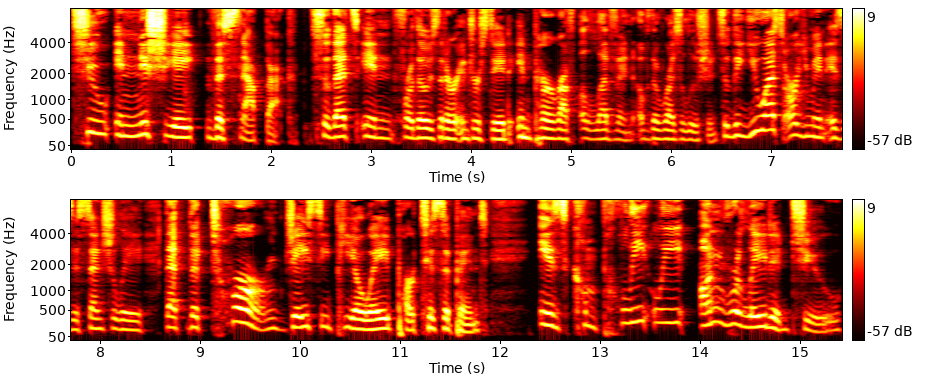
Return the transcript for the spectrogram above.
to initiate the snapback. So that's in, for those that are interested, in paragraph 11 of the resolution. So the US argument is essentially that the term JCPOA participant is completely unrelated to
